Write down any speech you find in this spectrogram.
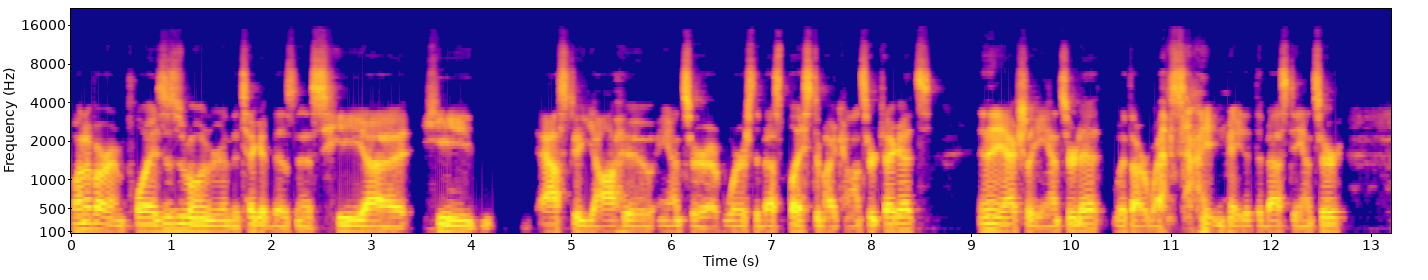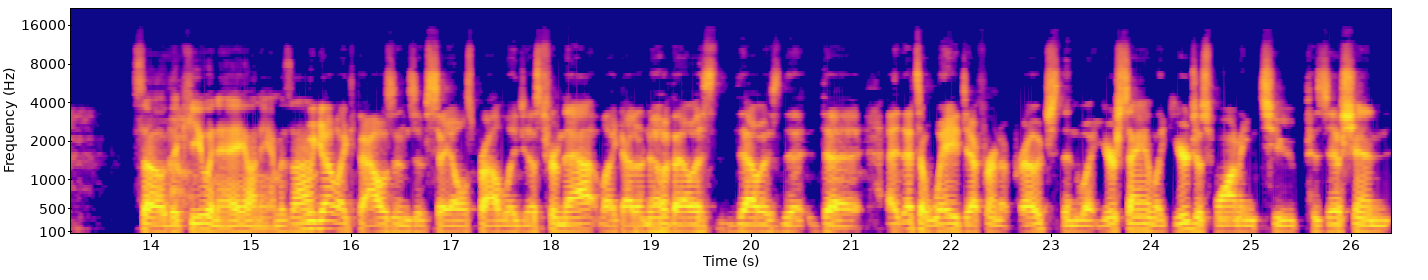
one of our employees, this is when we were in the ticket business. He uh, he asked a Yahoo answer of where's the best place to buy concert tickets, and then he actually answered it with our website and made it the best answer. So the Q and A on Amazon, we got like thousands of sales probably just from that. Like I don't know if that was that was the the uh, that's a way different approach than what you're saying. Like you're just wanting to position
